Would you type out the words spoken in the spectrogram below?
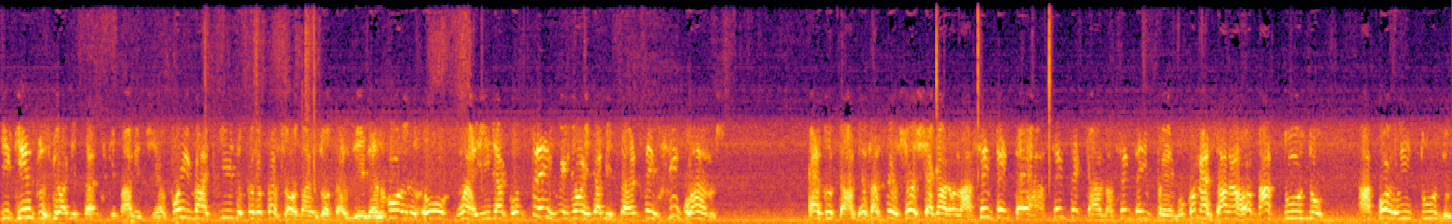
de 500 mil habitantes que Bali tinha, foi invadido pelo pessoal das outras ilhas. Uma ilha com 3 milhões de habitantes em 5 anos Resultado, essas pessoas chegaram lá sem ter terra, sem ter casa, sem ter emprego, começaram a roubar tudo, a poluir tudo.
